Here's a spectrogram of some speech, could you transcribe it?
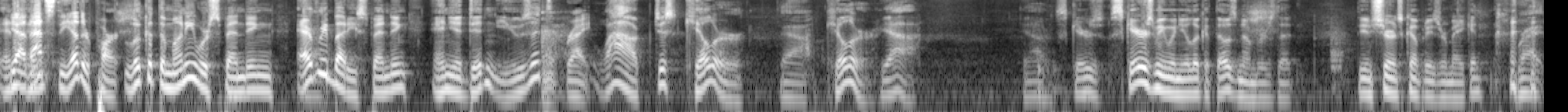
And, yeah, and that's the other part. look at the money we're spending, everybody's spending, and you didn't use it. Right. Wow, just killer, Yeah. killer. Yeah, yeah. It scares scares me when you look at those numbers that the insurance companies are making. Right.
